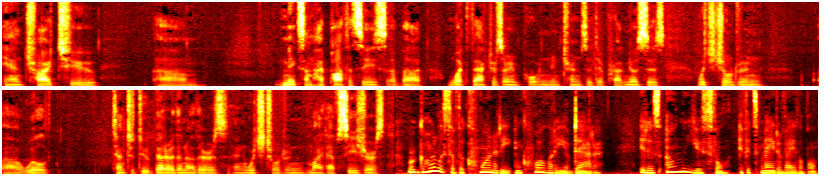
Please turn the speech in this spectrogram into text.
and try to um, make some hypotheses about what factors are important in terms of their prognosis, which children uh, will tend to do better than others, and which children might have seizures. Regardless of the quantity and quality of data, it is only useful if it's made available.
